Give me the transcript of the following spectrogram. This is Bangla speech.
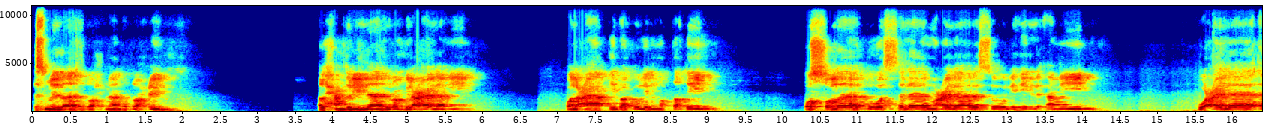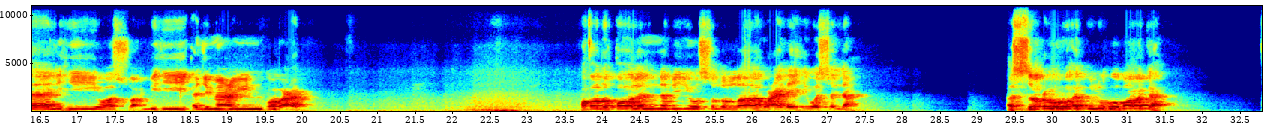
بسم الله الرحمن الرحيم. الحمد لله رب العالمين والعاقبة للمتقين والصلاة والسلام على رسوله الأمين وعلى آله وصحبه أجمعين وبعد. فقد قال النبي صلى الله عليه وسلم السحور أكله بركة.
